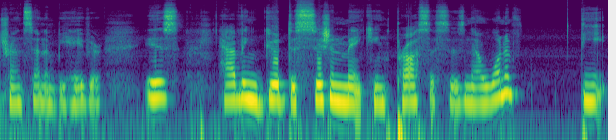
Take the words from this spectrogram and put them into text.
transcendent behavior is having good decision making processes. Now, one of the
